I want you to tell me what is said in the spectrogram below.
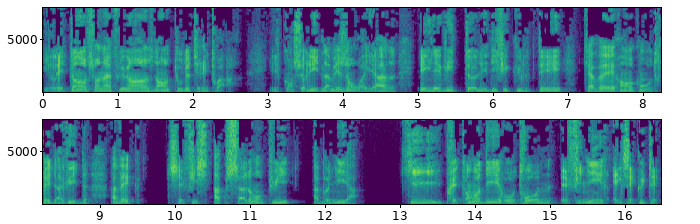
il étend son influence dans tout le territoire. Il consolide la maison royale et il évite les difficultés qu'avait rencontrées David avec ses fils Absalom puis Abonia, qui prétendirent au trône et finirent exécutés.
